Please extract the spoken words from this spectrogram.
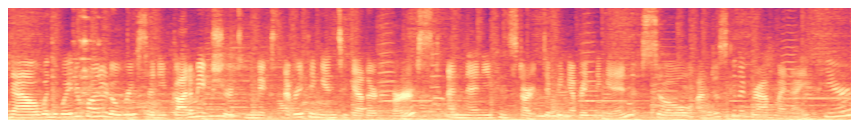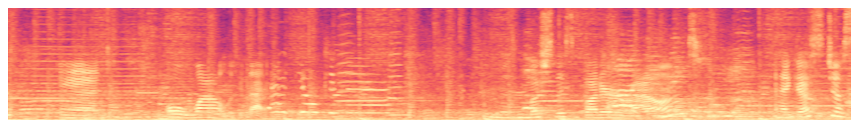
Now, when the waiter brought it over, he said you've got to make sure to mix everything in together first, and then you can start dipping everything in. So I'm just gonna grab my knife here, and oh wow, look at that egg yolk in there. Just mush this butter around, and I guess just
